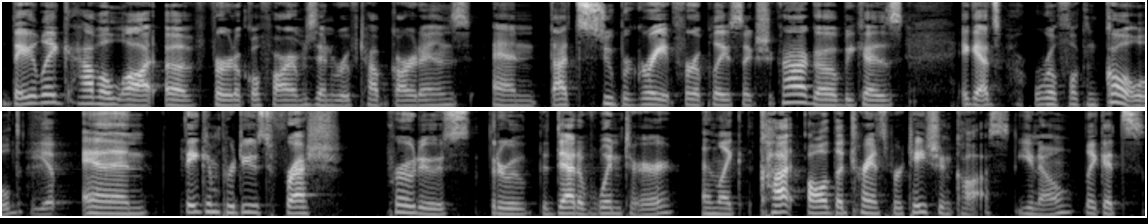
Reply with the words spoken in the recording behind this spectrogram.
they like have a lot of vertical farms and rooftop gardens, and that's super great for a place like Chicago because it gets real fucking cold. Yep. and they can produce fresh produce through the dead of winter and like cut all the transportation costs, you know? Like it's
